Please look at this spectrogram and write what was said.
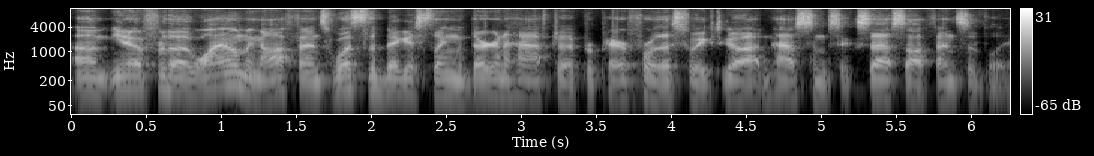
Um, you know, for the Wyoming offense, what's the biggest thing that they're going to have to prepare for this week to go out and have some success offensively?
